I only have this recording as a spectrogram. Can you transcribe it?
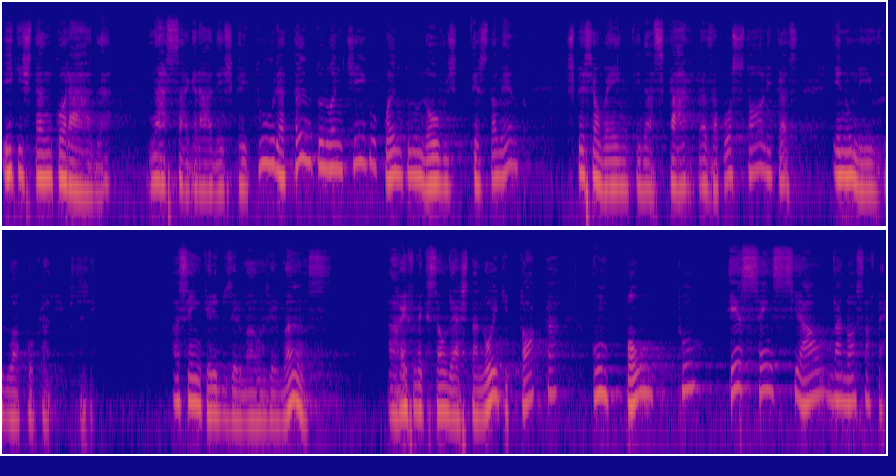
e que está ancorada na Sagrada Escritura, tanto no Antigo quanto no Novo Testamento, especialmente nas cartas apostólicas e no livro do Apocalipse. Assim, queridos irmãos e irmãs, a reflexão desta noite toca um ponto essencial da nossa fé.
